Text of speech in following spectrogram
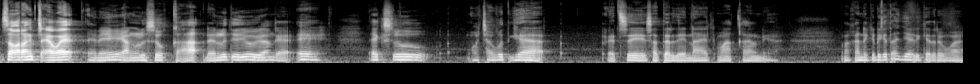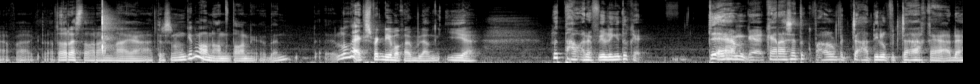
seorang cewek ini yang lu suka dan lu tiba-tiba bilang kayak eh X lu mau cabut gak let's say Saturday night makan ya. Makan deket-deket aja dekat rumah apa gitu atau restoran lah ya. Terus mungkin lo nonton gitu dan lu nggak expect dia bakal bilang iya. Lu tahu ada feeling itu kayak damn kayak kayak rasanya tuh kepala lu pecah hati lu pecah kayak ada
